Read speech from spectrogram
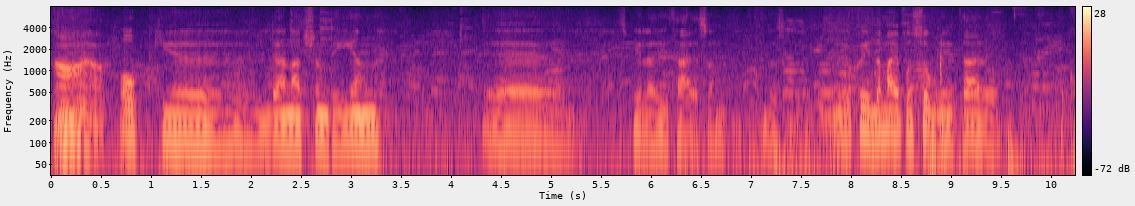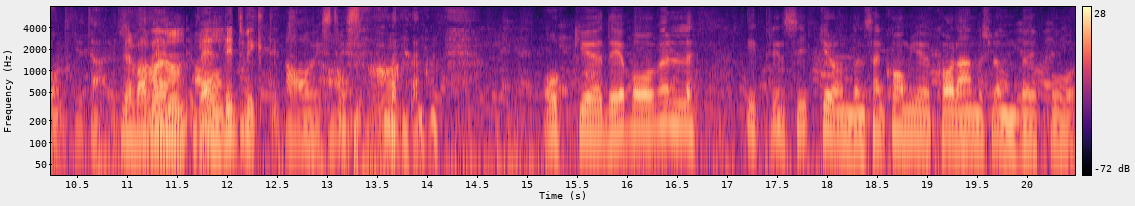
Ja, ja. Och eh, Lennart Sundén eh, spelar gitarr som... Då skilde man ju på sologitarr och och kompgitarr. Det var Ja, väl, ja. väldigt viktigt. Ja, visst. visst. och eh, det var väl i princip grunden. Sen kom ju Karl-Anders Lundberg på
